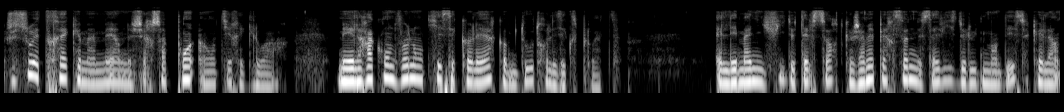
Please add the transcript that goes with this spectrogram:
je souhaiterais que ma mère ne cherchât point à en tirer gloire, mais elle raconte volontiers ses colères comme d'autres les exploitent. Elle les magnifie de telle sorte que jamais personne ne s'avise de lui demander ce qu'elle en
